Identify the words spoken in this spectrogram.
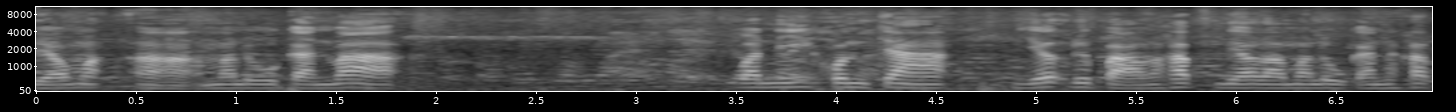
เดี๋ยวมาอ่ามาดูกันว่า วันนี้คนจะเยอะหรือเปล่านะครับ เดี๋ยวเรามาดูกันนะครับ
